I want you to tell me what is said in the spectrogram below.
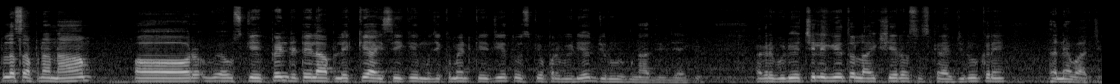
प्लस अपना नाम और उसकी पिन डिटेल आप लिख के आईसी की मुझे कमेंट कीजिए तो उसके ऊपर वीडियो ज़रूर बना दी जाएगी। अगर वीडियो अच्छी लगी तो लाइक शेयर और सब्सक्राइब ज़रूर करें। धन्यवाद जी।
